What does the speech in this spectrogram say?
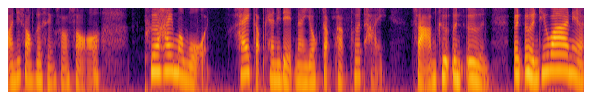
อันที่ 2 คือเสียงสสเพื่อให้มาโหวตให้กับคนดิเดตนายกจากพรรคเพื่อไทย 3 คืออื่นๆ อื่นๆที่ว่าเนี่ย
